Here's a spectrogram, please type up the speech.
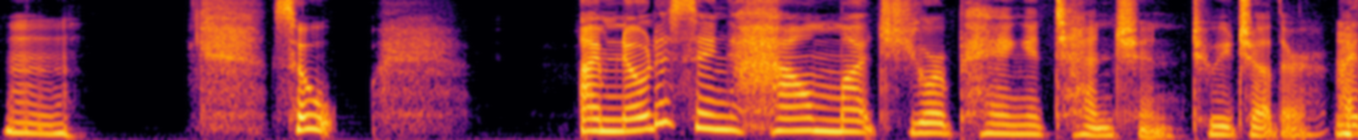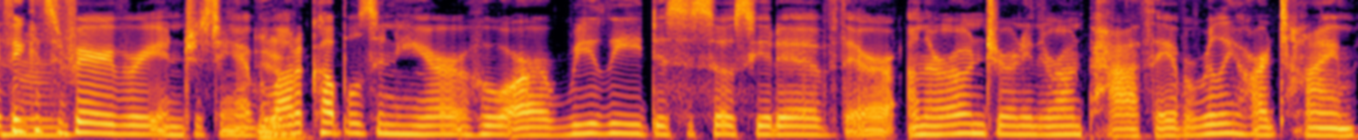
Hmm. So I'm noticing how much you're paying attention to each other. I think it's very, very interesting. I have a lot of couples in here who are really disassociative. They're on their own journey, their own path. They have a really hard time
